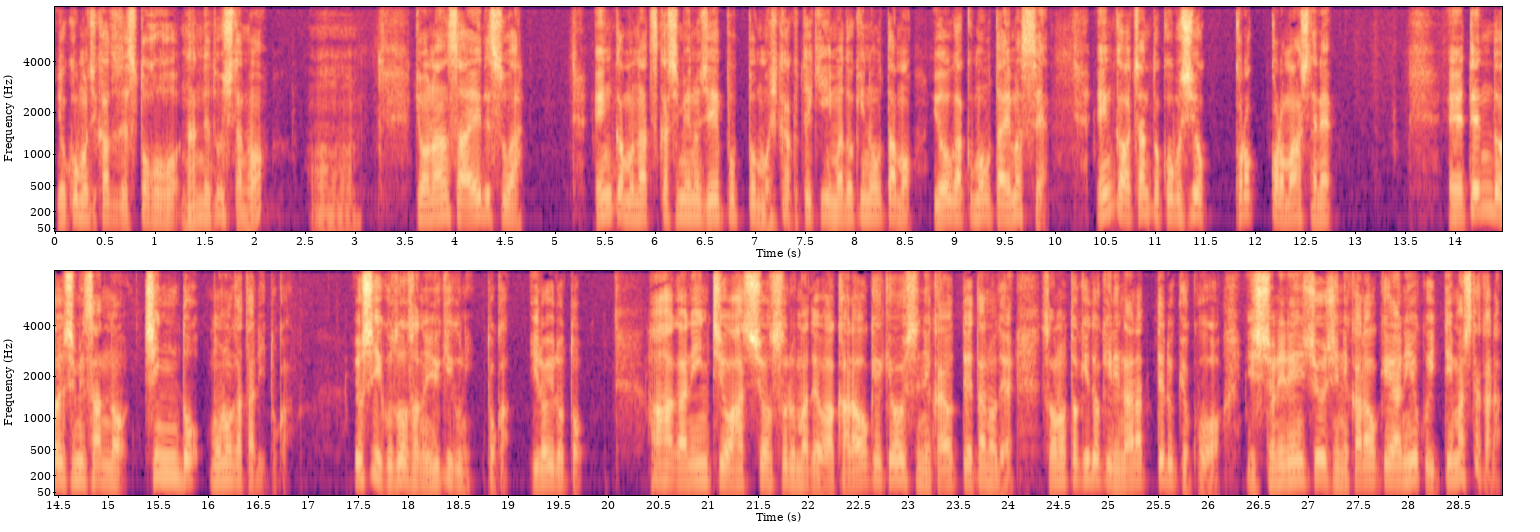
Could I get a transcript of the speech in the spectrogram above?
横文字数ですとほほなんでどうしたの？うん。今日のアンサー A ですわ。演歌も懐かしめの J-POP も比較的今時の歌も洋楽も歌えますせ。演歌はちゃんと拳をコロッコロ回してね。えー、天童よしみさんの「珍度物語」とか吉幾三さんの雪国とかいろいろと。母が認知を発症するまではカラオケ教室に通っていたのでその時々に習ってる曲を一緒に練習しにカラオケ屋によく行っていましたから。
